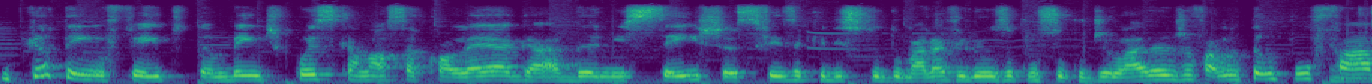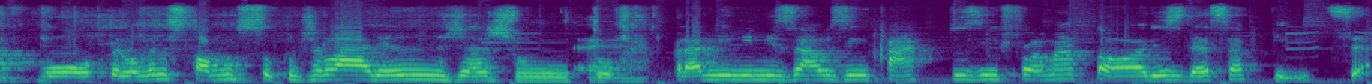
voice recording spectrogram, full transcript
O que eu tenho feito também, depois que a nossa colega, a Dani Seixas, fez aquele estudo maravilhoso com suco de laranja, eu falo, então, por favor, pelo menos toma um suco de laranja junto, é. para minimizar os impactos inflamatórios dessa pizza.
